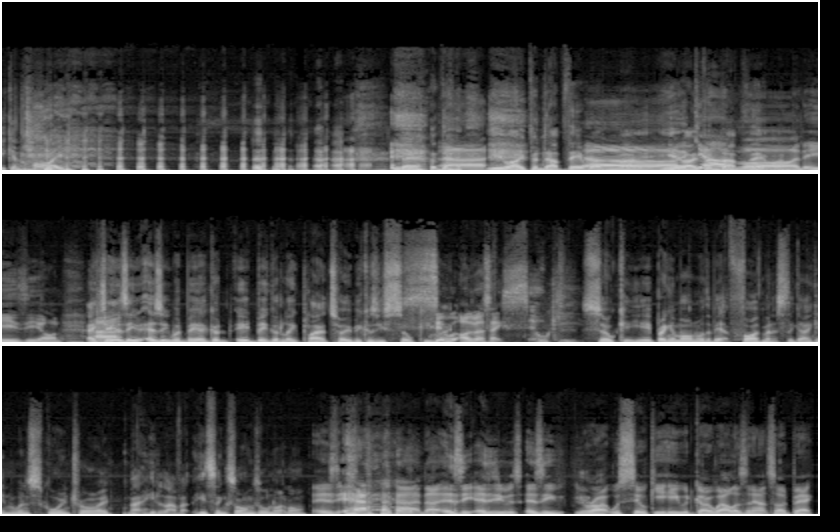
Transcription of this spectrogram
You can hide. Now, you opened up that one, mate. You Oh, opened up come that one. easy on. Actually, Uh, Izzy, Izzy would be a good. He'd be a good league player too because he's silky. Sil-. I was going to say silky. Silky. Yeah, bring him on with about five minutes to go, get him a win, scoring try. Mate, he'd love it. He'd sing songs all night long. Izzy, no, Izzy, Izzy was Izzy. You're right. Was silky. He would go well as an outside back.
